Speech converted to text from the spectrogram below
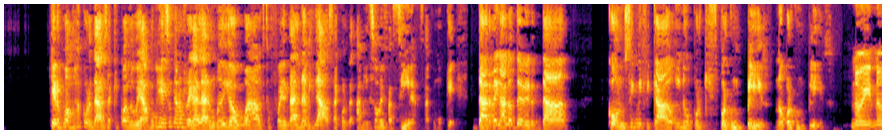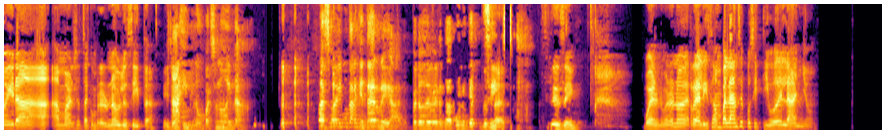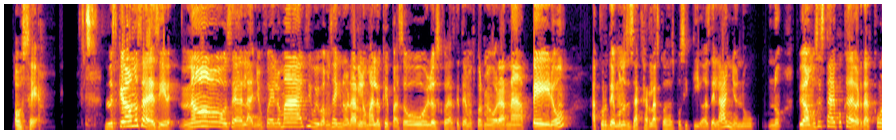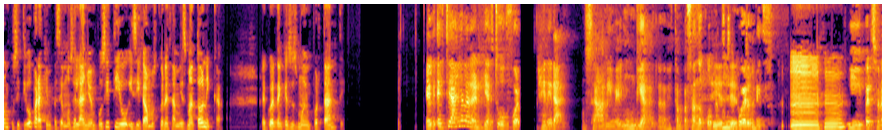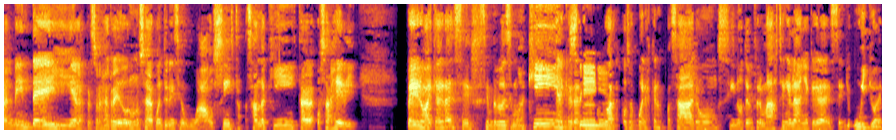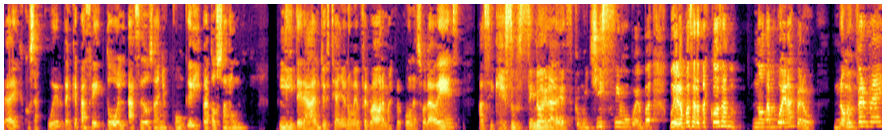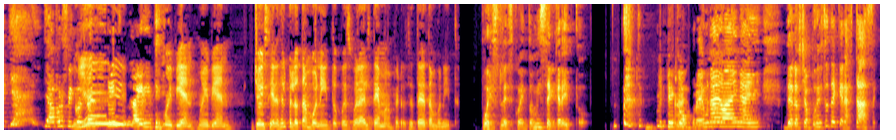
que nos vamos a acordar, o sea, que cuando veamos eso que nos regalaron, uno diga, wow, esto fue tal Navidad, o sea, a mí eso me fascina, o sea, como que dar regalos de verdad, con un significado y no por, por cumplir, no por cumplir. No, no ir a, a, a comprar una blusita. Ay, no, para eso no doy nada. eso doy una tarjeta de regalo, pero de verdad tiene que... Sí. sí, sí. Bueno, número nueve, realiza un balance positivo del año. O sea, no es que vamos a decir, no, o sea, el año fue lo máximo y vamos a ignorar lo malo que pasó, las cosas que tenemos por mejorar, nada, pero acordémonos de sacar las cosas positivas del año, no, no, vivamos esta época de verdad como en positivo para que empecemos el año en positivo y sigamos con esa misma tónica. Recuerden que eso es muy importante. Este año la energía estuvo fuerte, general, o sea, a nivel mundial, están pasando cosas muy fuertes. Y personalmente y a las personas alrededor uno se da cuenta y dice, wow, sí, está pasando aquí, está la cosa heavy pero hay que agradecer, siempre lo decimos aquí, hay que agradecer todas las cosas buenas que nos pasaron, si no te enfermaste en el año hay que agradecer, uy, yo agradezco, ¿se acuerdan que pasé todo el, hace dos años con gripa tosal? Literal, yo este año no me he enfermado, nada más creo que una sola vez, así que eso sí lo agradezco muchísimo, pudieron pasar otras cosas no tan buenas, pero no me enfermé, ya, ya por fin con la gripe. Muy bien, muy bien. Joyce, tienes el pelo tan bonito, pues fuera del tema, pero se te ve tan bonito. Pues les cuento mi secreto. me compré una vaina ahí de los champús estos de Kerastase.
